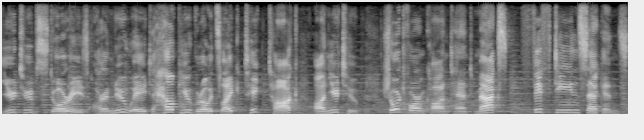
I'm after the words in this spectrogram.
YouTube stories are a new way to help you grow. It's like TikTok on YouTube. Short form content, max 15 seconds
